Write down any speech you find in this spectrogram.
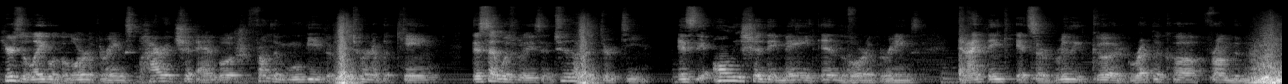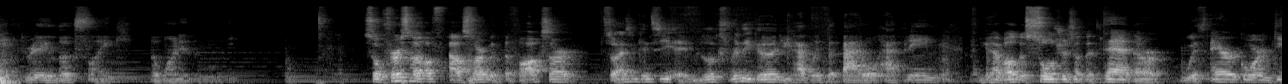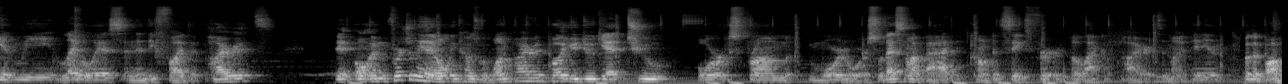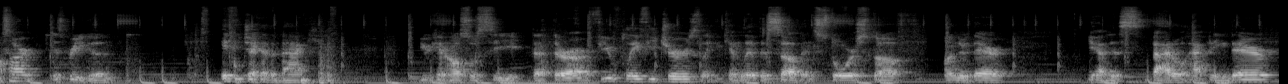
Here's the Lego The Lord of the Rings Pirate Ship Ambush from the movie The Return of the King. This set was released in 2013. It's the only ship they made in The Lord of the Rings, and I think it's a really good replica from the movie. It really looks like the one in the movie. So first off, I'll start with the box art. So as you can see, it looks really good. You have like the battle happening. You have all the soldiers of the dead that are with Aragorn, Gimli, Legolas, and then they fight the pirates. It, unfortunately, it only comes with one pirate, but you do get two orcs from Mordor, so that's not bad. It compensates for the lack of pirates, in my opinion. But the box art is pretty good. If you check at the back, you can also see that there are a few play features, like you can lift this up and store stuff under there. You have this battle happening there.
